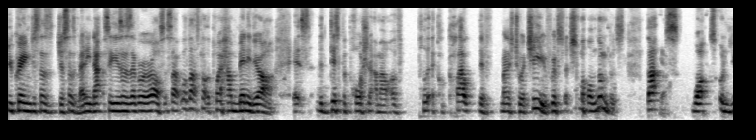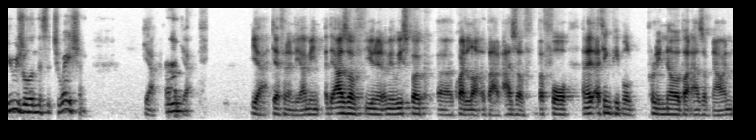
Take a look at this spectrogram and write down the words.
Ukraine just has just as many Nazis as everywhere else. It's like, well, that's not the point how many there are. It's the disproportionate amount of political clout they've managed to achieve with such small numbers. That's yeah. what's unusual in this situation. Yeah. Um, yeah. Yeah, definitely. I mean, the Azov unit. I mean, we spoke uh, quite a lot about Azov before, and I, I, think people probably know about Azov now. And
